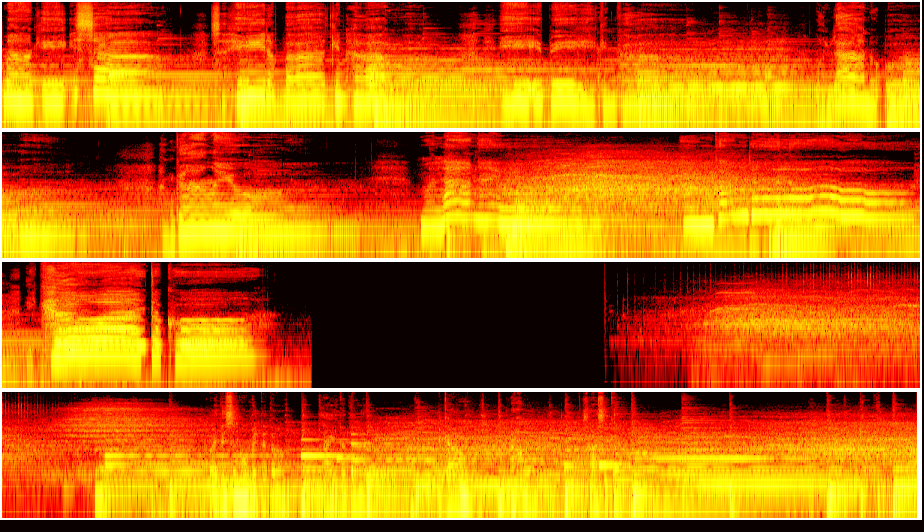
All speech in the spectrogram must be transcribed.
mag-iisa Sa hirap at ginhawa Iibigin ka Mula noon hanggang ngayon Pwede sa moment na to, tayong tatlo. Ikaw, ako, saka si.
